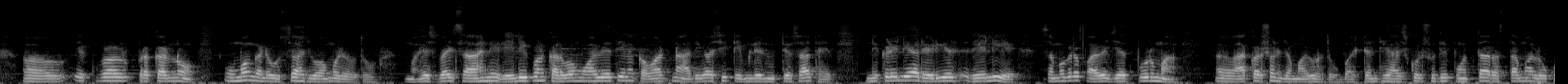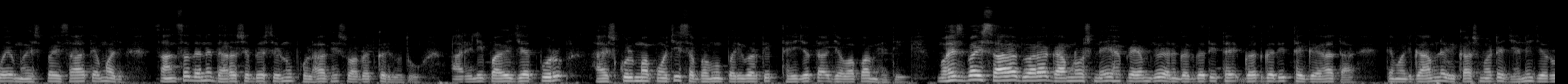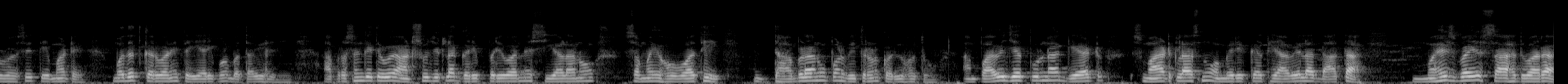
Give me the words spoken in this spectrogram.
એક પણ પ્રકારનો ઉમંગ અને ઉત્સાહ જોવા મળ્યો હતો. મહેશભાઈ શાહની રેલી પણ કાઢવામાં આવી હતી અને કવાંટના આદિવાસી ટીમલી નૃત્ય સાથે નીકળેલી આ રેલીએ સમગ્ર પાવી જેતપુરમાં આકર્ષણ જમાવ્યું હતું. બસ સ્ટેન્ડથી હાઈસ્કૂલ સુધી પહોંચતા રસ્તામાં લોકોએ મહેશભાઈ શાહ તેમજ સાંસદ અને ધારાસભ્યશ્રીનું ફુલહાથી સ્વાગત કર્યું હતું. આરેલી રેલી પાવી જેતપુર હાઈસ્કૂલમાં પહોંચી સભામાં પરિવર્તિત થઈ જતા જવા પામી હતી. મહેશભાઈ શાહ દ્વારા ગામનો સ્નેહ, પ્રેમ જોઈ અને ગદગદિત થઈ ગદગદિત થઈ ગયા હતા. તેમજ ગામને વિકાસ માટે જેની જરૂર હશે તે માટે મદદ કરવાની તૈયારી પણ બતાવી હતી. આ પ્રસંગે તેઓએ આઠસો જેટલા ગરીબ પરિવારને શિયાળાનો સમય હોવાથી ધાબળાનું પણ વિતરણ કર્યું હતું. આમ પાવી જેતપુરના ગેટ સ્માર્ટ ક્લાસનું અમેરિકાથી આવેલા દાતા મહેશભાઈ શાહ દ્વારા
